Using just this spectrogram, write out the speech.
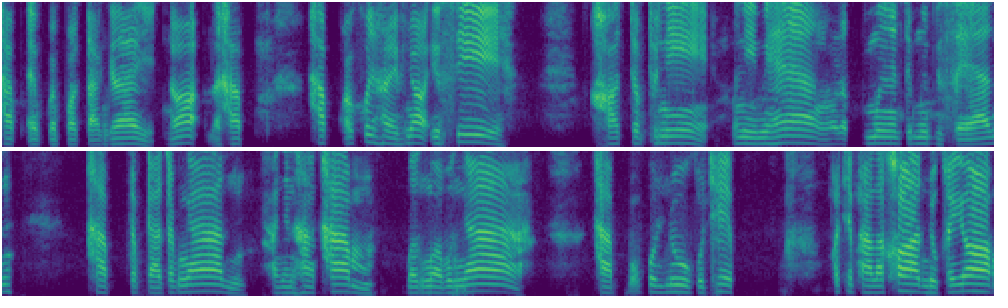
ครับ แอปกระเป๋าตังก็ได้เนาะนะครับ ครับขอบคุณให้พี่น้อง FC ขอจบท่านี้วันนี้มีแห้งรับมือจะมือเป็นแสน ครับกับการทำงาน หาเงินหาค่ำเบิ่งว่าเบิ่งง่าครับบางคนอยู่กรุงเทพก็จะพาละครอยู่ขย่อง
